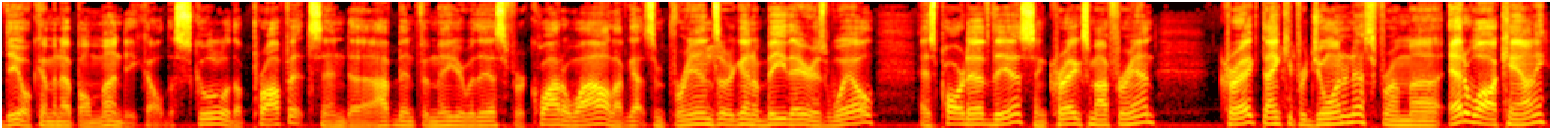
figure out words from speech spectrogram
deal coming up on Monday called the School of the Prophets, and uh, I've been familiar with this for quite a while. I've got some friends that are going to be there as well as part of this, and Craig's my friend. Craig, thank you for joining us from uh, Etowah County.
